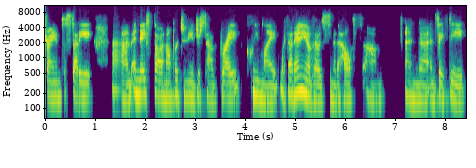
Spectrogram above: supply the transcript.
trained to study. Um, and they saw an opportunity to just have bright, clean light without any of those, you know, the health um, and, uh, and safety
